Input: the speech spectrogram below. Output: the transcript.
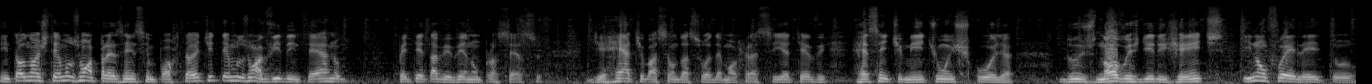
então nós temos uma presença importante e temos uma vida interna. O PT está vivendo um processo de reativação da sua democracia. Teve recentemente uma escolha dos novos dirigentes e não foi eleito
